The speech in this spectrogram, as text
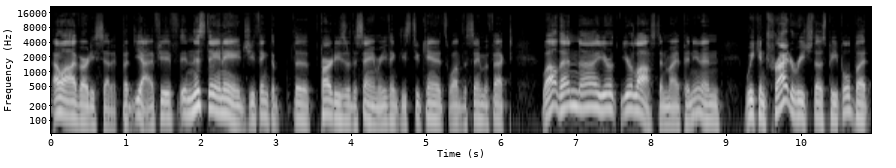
Oh, well, I've already said it, but yeah, if, you, if in this day and age you think the the parties are the same, or you think these two candidates will have the same effect, well, then uh, you're you're lost, in my opinion. And we can try to reach those people, but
